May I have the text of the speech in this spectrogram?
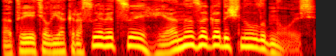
ответил я красавице, и она загадочно улыбнулась.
